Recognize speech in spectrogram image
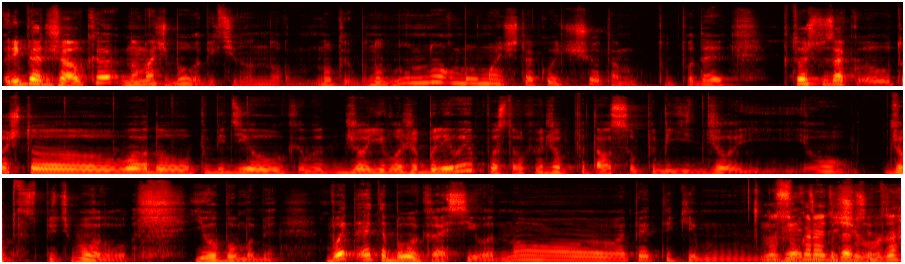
Ребят жалко, но матч был объективно норм. Ну, как бы, ну, ну норм был матч такой, что там, подай то, что, зак... то, что Уорду победил как бы, Джо его же болевым, после того, как Джо попытался победить Джо, Джо пытался победить Уорду его бомбами, вот это было красиво, но опять-таки... Ну, сука, ради чего, да?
